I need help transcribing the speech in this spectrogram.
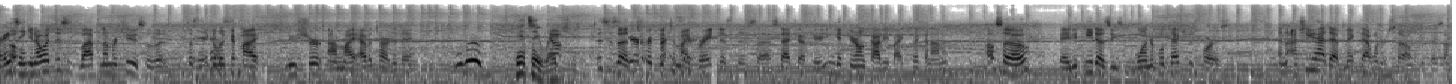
Oh, you know what? This is lap number two, so let- let's It take a look at my new shirt on my avatar today. Woo-hoo. It's a red Yeah. shirt. This is a Your tribute to my shirt. greatness, this uh, statue up here. You can get your own copy by clicking on it. Also, Baby P does these wonderful textures for us. And uh, she had to make that one herself because I'm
